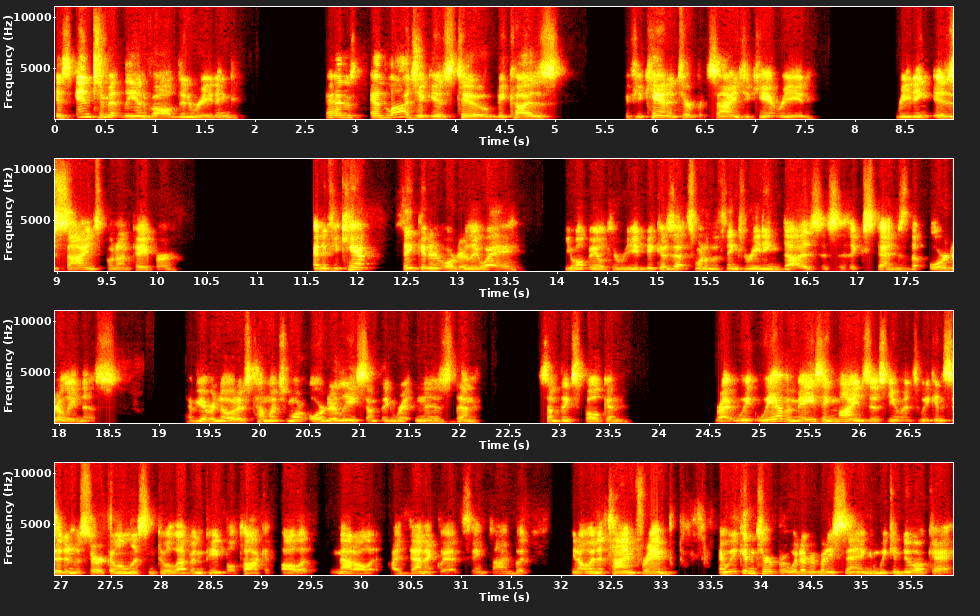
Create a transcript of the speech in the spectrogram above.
is intimately involved in reading. And, and logic is too, because if you can't interpret signs, you can't read. Reading is signs put on paper. And if you can't think in an orderly way, you won't be able to read because that's one of the things reading does is it extends the orderliness. Have you ever noticed how much more orderly something written is than something spoken? Right? We, we have amazing minds as humans. We can sit in a circle and listen to 11 people talk all at, not all identically at the same time, but you know, in a time frame, and we can interpret what everybody's saying and we can do okay.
